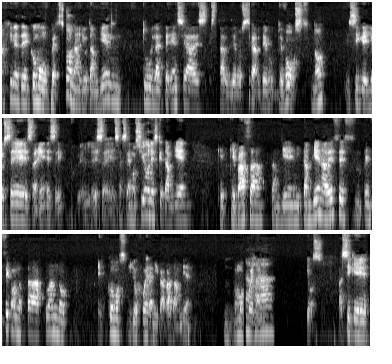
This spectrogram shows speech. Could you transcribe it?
Imagínate como persona, yo también tuve la experiencia de estar divorciado, de, de vos, ¿no? Y sí que yo sé esas emociones que también que, pasa también. Y también a veces pensé cuando estaba actuando, es como si yo fuera mi papá también. Mm. Como fuera Dios. Así que,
